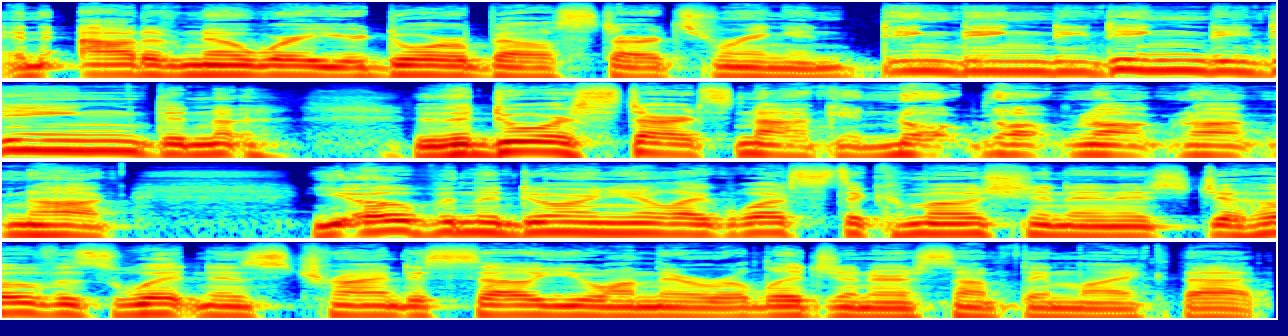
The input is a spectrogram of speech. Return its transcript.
and out of nowhere, your doorbell starts ringing. Ding, ding, ding, ding, ding, ding. The, the door starts knocking. Knock, knock, knock, knock, knock. You open the door and you're like, what's the commotion? And it's Jehovah's Witness trying to sell you on their religion or something like that.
